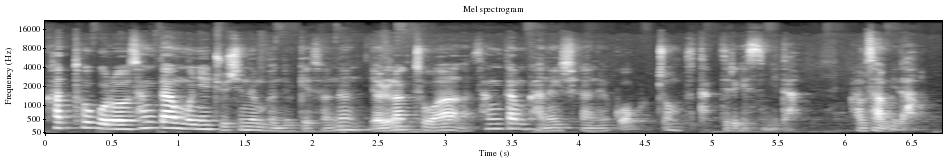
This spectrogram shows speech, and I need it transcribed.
카톡으로 상담 문의 주시는 분들께서는 연락처와 상담 가능 시간을 꼭 좀 부탁드리겠습니다. 감사합니다.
